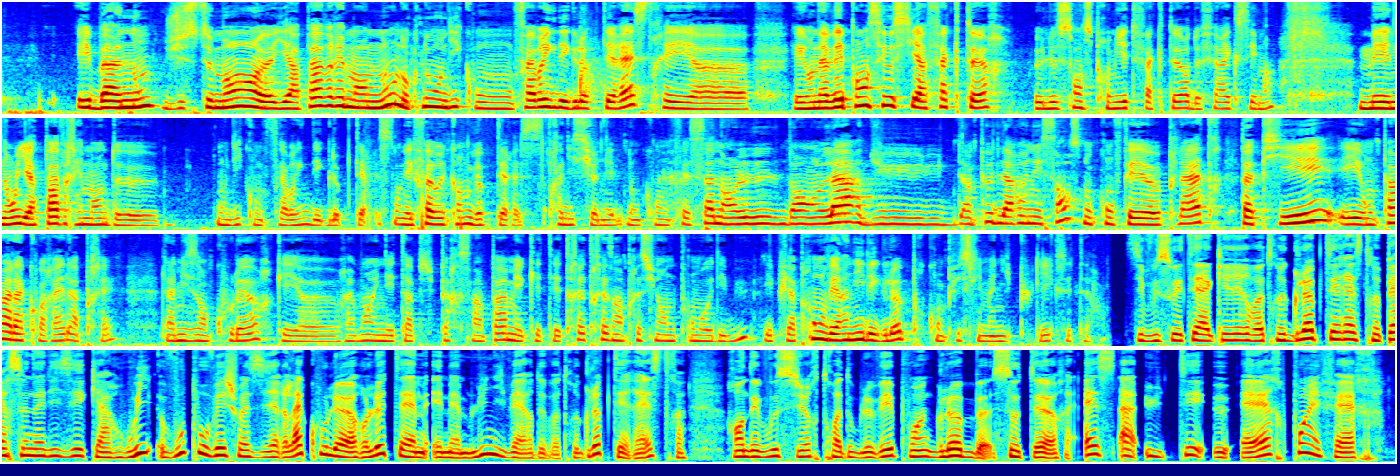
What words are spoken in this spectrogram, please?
Eh ben non, justement, euh, il n'y a pas vraiment de nom. Donc nous, on dit qu'on fabrique des globes terrestres et, euh, et on avait pensé aussi à facteur, le sens premier de facteur, de faire avec ses mains. Mais non, il n'y a pas vraiment de... On dit qu'on fabrique des globes terrestres. On est fabricant de globes terrestres traditionnels. Donc on fait ça dans, l'art d'un peu de la Renaissance. Donc on fait euh, plâtre, papier et on peint à l'aquarelle après la mise en couleur, qui est vraiment une étape super sympa, mais qui était très très impressionnante pour moi au début. Et puis après, on vernit les globes pour qu'on puisse les manipuler, etc. Si vous souhaitez acquérir votre globe terrestre personnalisé, car oui, vous pouvez choisir la couleur, le thème et même l'univers de votre globe terrestre, rendez-vous sur www.globesauteur.fr.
